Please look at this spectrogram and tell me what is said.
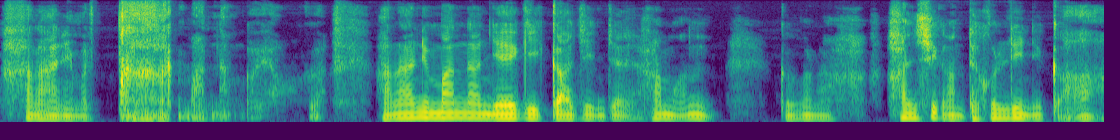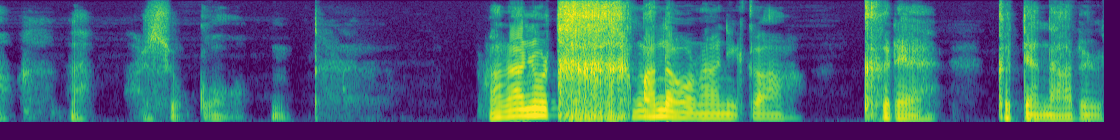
하나님을 탁 만난 거예요. 그 하나님 만난 얘기까지 이제 하면 그거는 한 시간 더 걸리니까 아, 할수 없고 음. 하나님을 탁 만나고 나니까 그래 그때 나를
